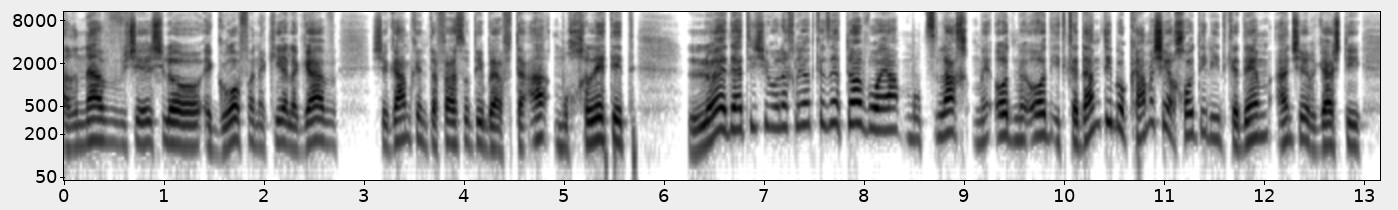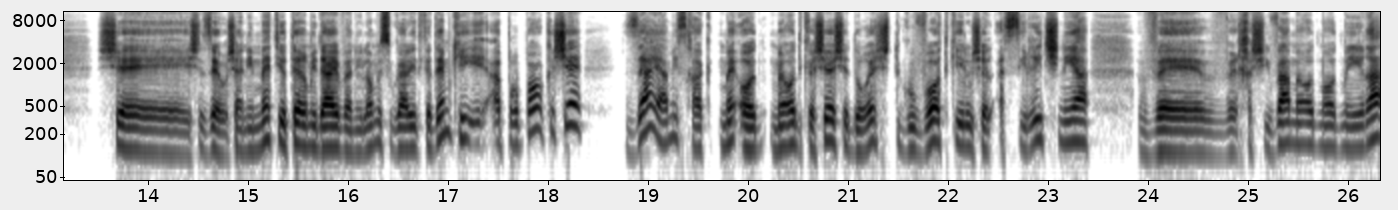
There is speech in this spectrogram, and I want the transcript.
ארנב שיש לו אגרוף ענקי על הגב, שגם כן תפס אותי בהפתעה מוחלטת. לא ידעתי שהוא הולך להיות כזה טוב, הוא היה מוצלח מאוד מאוד, התקדמתי בו כמה שיכולתי להתקדם עד שהרגשתי ש... שזהו, שאני מת יותר מדי ואני לא מסוגל להתקדם, כי אפרופו קשה, זה היה משחק מאוד מאוד קשה שדורש תגובות כאילו של עשירית שנייה ו... וחשיבה מאוד מאוד מהירה.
